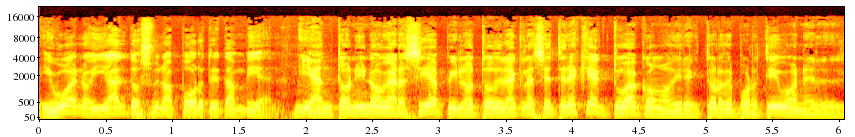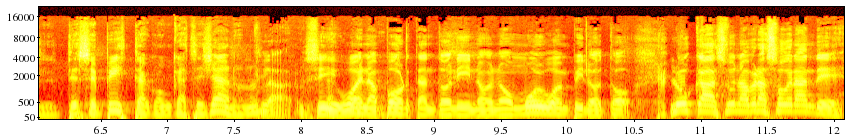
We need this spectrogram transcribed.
y bueno, y Aldo es un aporte también. Y Antonino García, piloto de la clase 3, que actúa como director deportivo en el TC Pista con Castellano, ¿no? Claro, sí, buen aporte Antonino, no, muy buen piloto. Lucas, un abrazo grande.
